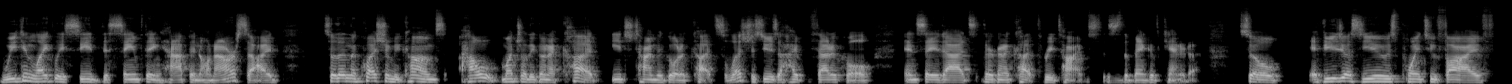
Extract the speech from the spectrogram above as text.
we can likely see the same thing happen on our side. So then the question becomes how much are they going to cut each time they go to cut? So let's just use a hypothetical and say that they're going to cut three times. This is the Bank of Canada. So if you just use 0.25,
